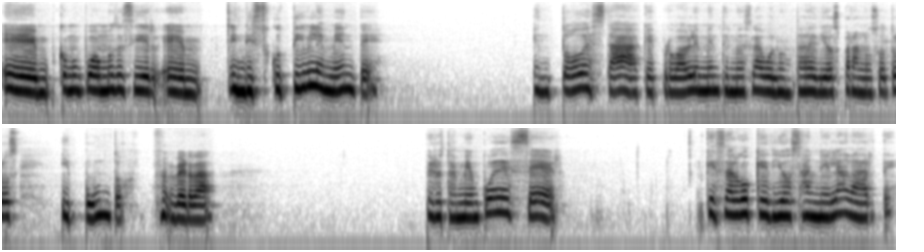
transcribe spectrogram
eh, ¿cómo podemos decir? Em, indiscutiblemente, en todo está que probablemente no es la voluntad de Dios para nosotros y punto, ¿verdad? Pero también puede ser que es algo que Dios anhela darte,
